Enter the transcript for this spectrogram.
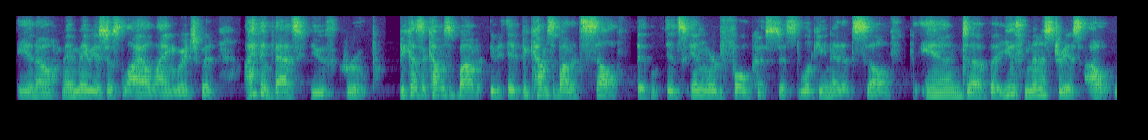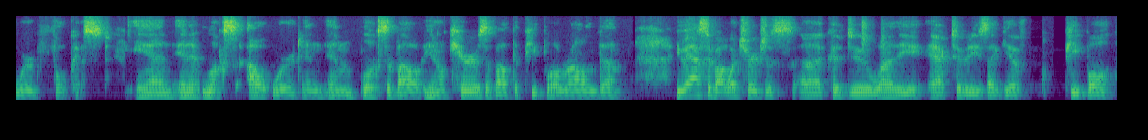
you know, and maybe it's just Lyle language, but I think that's youth group because it comes about it, becomes about itself. It, it's inward focused. It's looking at itself. And uh, but youth ministry is outward focused. And and it looks outward and and looks about you know cares about the people around them. You asked about what churches uh, could do. One of the activities i give people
